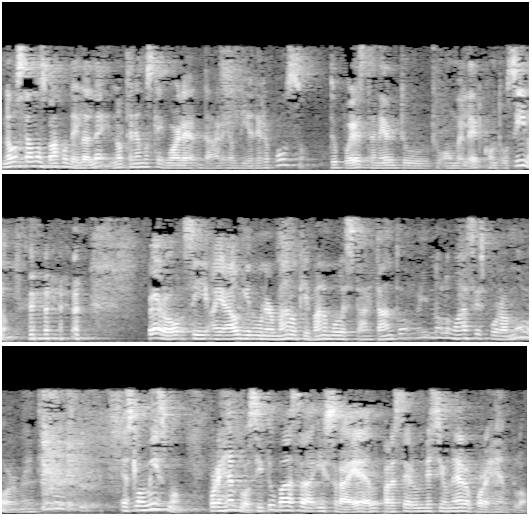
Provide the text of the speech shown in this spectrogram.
no estamos bajo de la ley, no tenemos que guardar el día de reposo. Tú puedes tener tu, tu omelette con tocino. Pero si hay alguien, un hermano que van a molestar tanto, no lo haces por amor, ¿me entiendes? Es lo mismo. Por ejemplo, si tú vas a Israel para ser un misionero, por ejemplo,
